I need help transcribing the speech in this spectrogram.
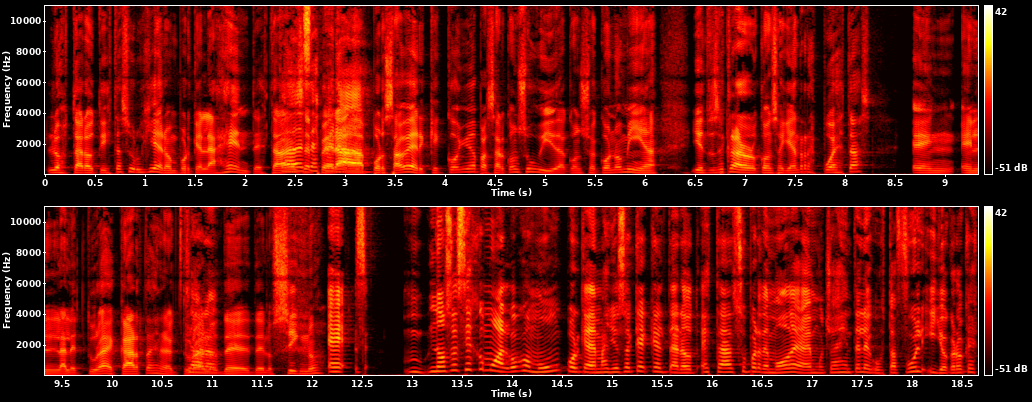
los tarotistas surgieron porque la gente estaba desesperada, desesperada. por saber qué coño iba a pasar con su vida, con su economía, y entonces, claro, conseguían respuestas en, en la lectura de cartas, en la lectura de Claro. de- de los signos. Eh, no sé si es como algo común, porque además yo sé que, que el tarot está súper de moda, a mucha gente le gusta full y yo creo que,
